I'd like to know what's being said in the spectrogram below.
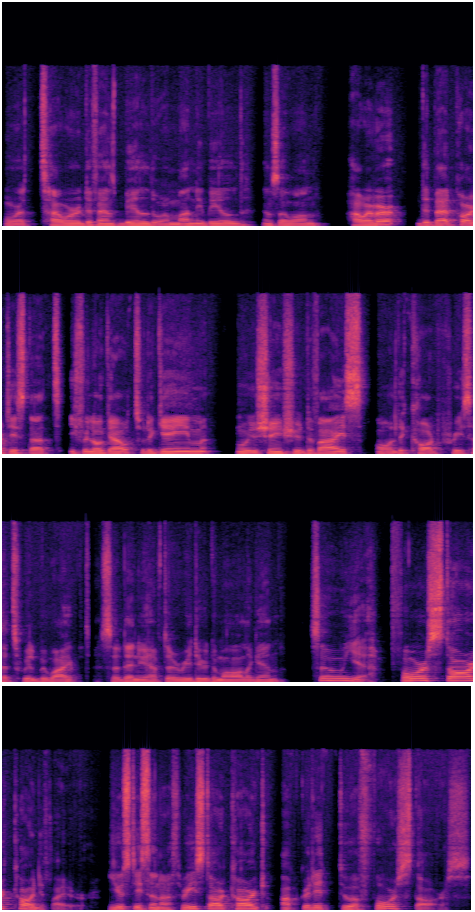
or a tower defense build, or a money build, and so on. However, the bad part is that if you log out to the game or you change your device, all the card presets will be wiped, so then you have to redo them all again. So yeah, 4 star cardifier. Use this on a 3 star card to upgrade it to a 4 stars.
